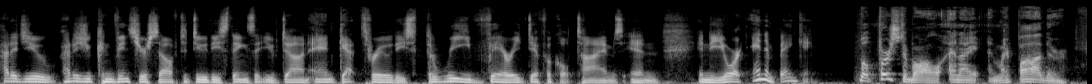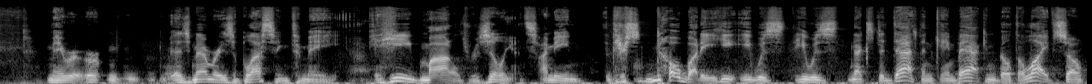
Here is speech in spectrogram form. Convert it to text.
How did you how did you convince yourself to do these things that you've done and get through these three very difficult times in in New York and in banking? Well, first of all, and I and my father may his memory is a blessing to me. He modeled resilience. I mean, there's nobody. He he was he was next to death and came back and built a life. So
